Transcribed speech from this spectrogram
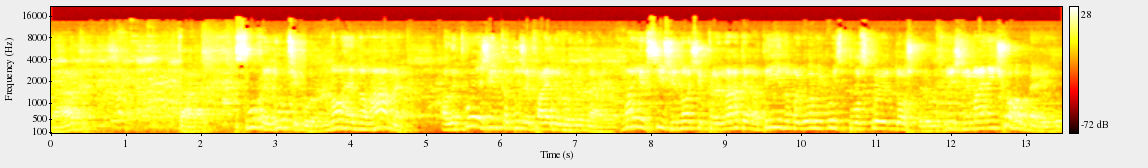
Так. Так. Слухай, Любчику, ноги ногами, але твоя жінка дуже файно виглядає. Має всі жіночі принади, а ти її намальовуєш якоюсь плоскою дошкою. Розумієш, немає нічого в неї тут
